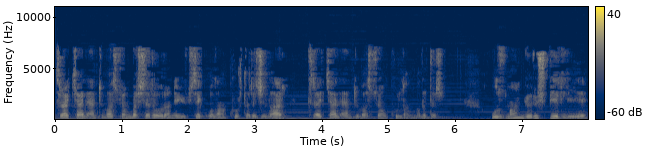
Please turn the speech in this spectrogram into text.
trakeal entübasyon başarı oranı yüksek olan kurtarıcılar trakeal entübasyon kullanmalıdır. Uzman görüş birliği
